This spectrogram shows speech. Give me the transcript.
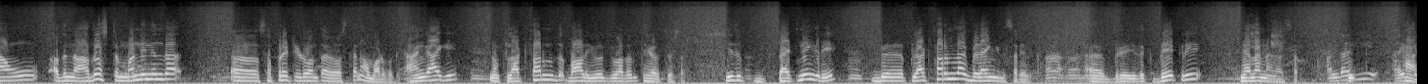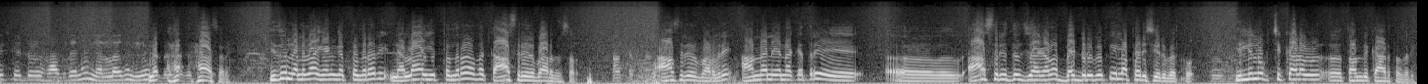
ನಾವು ಅದನ್ನ ಆದಷ್ಟು ಮಣ್ಣಿನಿಂದ ಸಪ್ರೇಟ್ ಇಡುವಂಥ ವ್ಯವಸ್ಥೆ ನಾವು ಮಾಡ್ಬೇಕು. ಹಂಗಾಗಿ ನಮ್ಮ ಪ್ಲಾಟ್ಫಾರ್ಮ್ದು ಭಾಳ ಯೋಗ್ಯವಾದಂತ ಹೇಳ್ತೀವಿ ಸರ್. ಇದು ಪ್ಯಾಟ್ನಿಂಗ್ ರೀ ಪ್ಲಾಟ್ಫಾರ್ಮ್ದಾಗ ಬೆಳೆಯಂಗಿಲ್ಲ ಸರ್ ಇದು. ಇದಕ್ಕೆ ಬೇಕ್ರಿ ನೆಲ ನೆಲ ಸರ್ ಹಾಂ ಸರ್. ಇದು ನೆಲದಾಗ ಹೆಂಗತ್ತಂದ್ರೆ ರೀ ನೆಲ ಇತ್ತಂದ್ರೆ ಅದಕ್ಕೆ ಆಸರಿ ಇರಬಾರ್ದು ಸರ್. ಆಸರಿ ಸರ್ ಆಸರು ಇರಬಾರ್ದು ರೀ. ಆಮೇಲೆ ಏನಾಕತ್ರಿ ಆಸರಿ ಇದ್ದ ಜಾಗದ ಬೆಡ್ ಇರಬೇಕು ಇಲ್ಲ ಪರಿಸಿ ಇರಬೇಕು. ಇಲ್ಲಿನೂ ಚಿಕ್ಕಾಡ ತಂಬಿ ಕಾಡ್ತದ್ರಿ.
